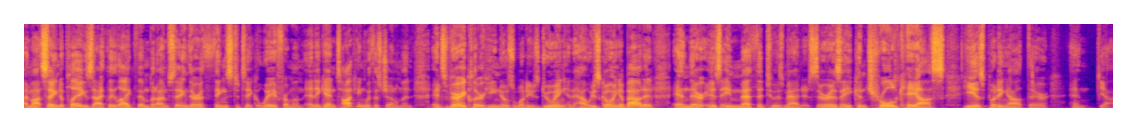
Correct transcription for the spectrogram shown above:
I'm not saying to play exactly like them, but I'm saying there are things to take away from them. And again, talking with with this gentleman. It's very clear he knows what he's doing and how he's going about it, and there is a method to his madness. There is a controlled chaos he is putting out there, and yeah.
